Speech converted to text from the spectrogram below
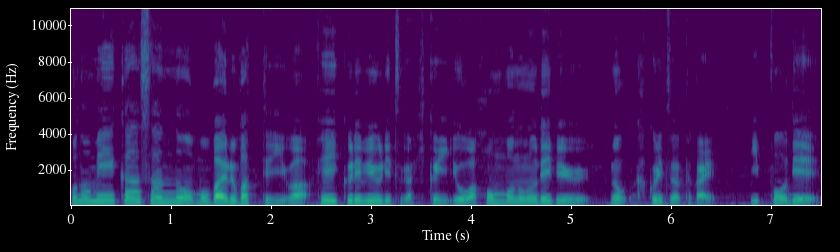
このメーカーさんのモバイルバッテリーはフェイクレビュー率が低い。要は本物のレビューの確率が高い。一方で、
